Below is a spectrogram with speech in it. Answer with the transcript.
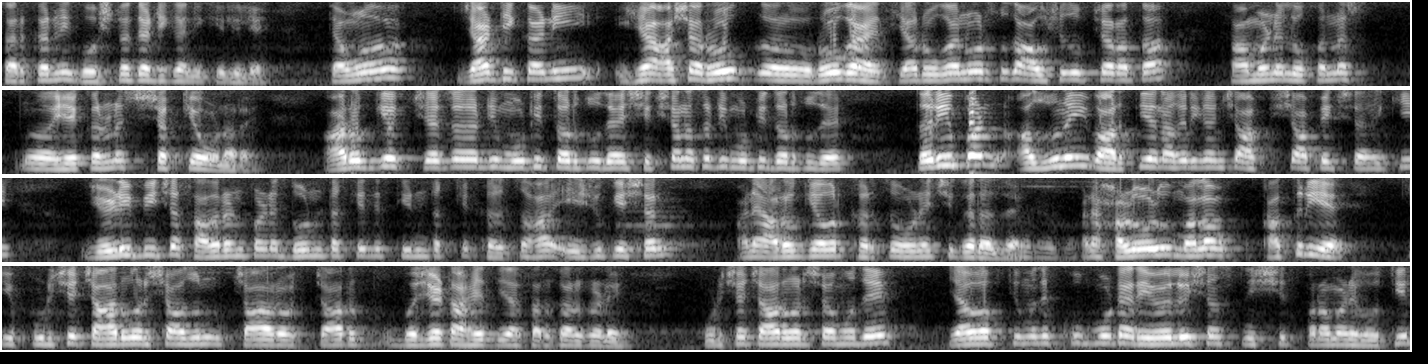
सरकारने घोषणा त्या ठिकाणी केलेली आहे. त्यामुळं ज्या ठिकाणी ह्या अशा रोग रोग आहेत या रोगांवर सुद्धा औषध उपचार आता सामान्य लोकांना हे करणं शक्य होणार आहे. आरोग्य क्षेत्रासाठी मोठी तरतूद आहे शिक्षणासाठी मोठी तरतूद आहे. तरी पण अजूनही भारतीय नागरिकांची अपेक्षा अपेक्षा आहे की जी डी पीच्या साधारणपणे दोन टक्के ते तीन टक्के खर्च हा एज्युकेशन आणि आरोग्यावर खर्च होण्याची गरज आहे. आणि हळूहळू मला खात्री आहे की पुढचे चार वर्ष अजून चार चार बजेट आहेत या सरकारकडे. पुढच्या चार वर्षामध्ये या बाबतीमध्ये खूप मोठ्या रिव्होल्युशन्स निश्चितप्रमाणे होतील.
